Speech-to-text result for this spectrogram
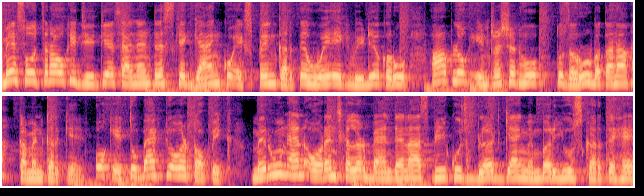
मैं सोच रहा हूँ कि जीटीए सैन एंड्रेस के गैंग को एक्सप्लेन करते हुए एक वीडियो करूँ आप लोग इंटरेस्टेड हो तो ज़रूर बताना कमेंट करके। ओके तो back to our topic maroon and orange colour bandanas भी कुछ ब्लड गैंग मेंबर यूज़ करते हैं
